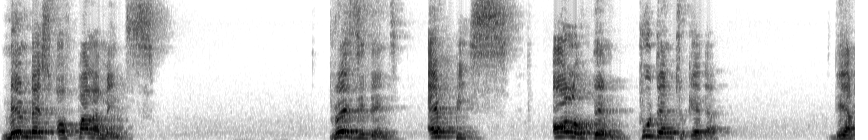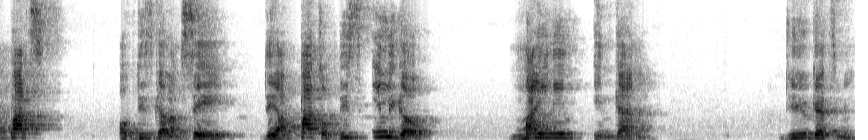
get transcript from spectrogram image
members of parliaments, presidents, MPs, all of them, put them together. They are part of this galamsey. They are part of this illegal mining in Ghana. Do you get me?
